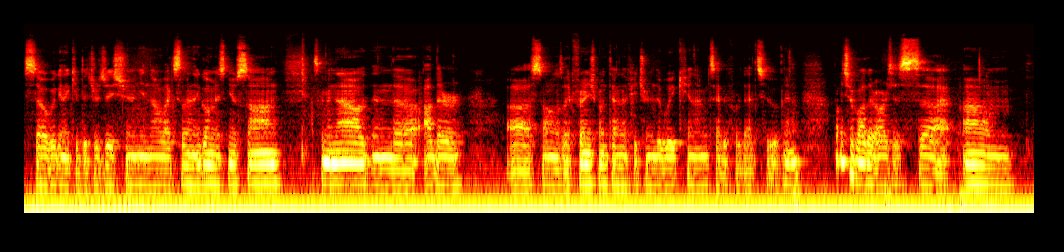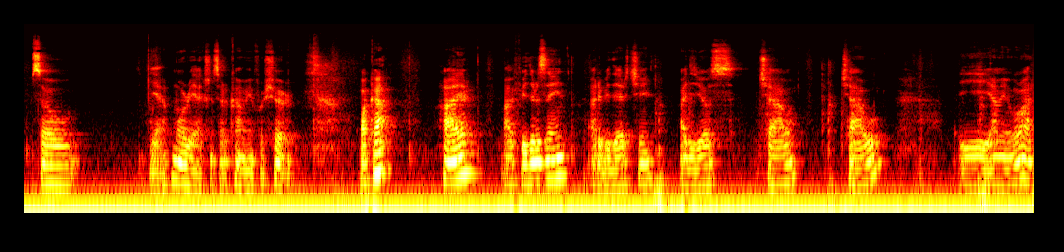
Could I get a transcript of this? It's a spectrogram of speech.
So we're gonna keep the tradition. You know, like Selena Gomez's new song is coming out, and uh, other uh, songs like French Montana featuring The Weeknd. I'm excited for that too, and a bunch of other artists. Uh, um, so yeah, more reactions are coming for sure. Пока, Higher, Auf Wiedersehen, Arrivederci, Adios, Ciao, Ciao, e amigo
